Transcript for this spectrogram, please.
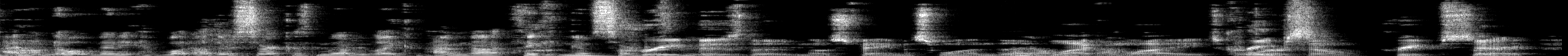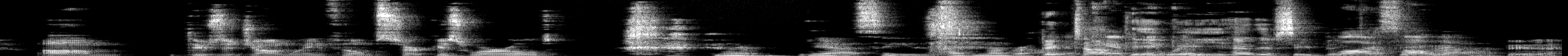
I don't know of any. What other circus movie? I mean, like, I'm not thinking of circus. Creep movies. is the most famous one, the black and that one. white horror Creeps. film. Creeps, sorry. Um, there's a John Wayne film, Circus World. No. Yeah, see, I've never. I Big Top can't Pee think Wee. of- You had to see Big Top. Well, I Top saw Pee Wee. that. Yeah,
